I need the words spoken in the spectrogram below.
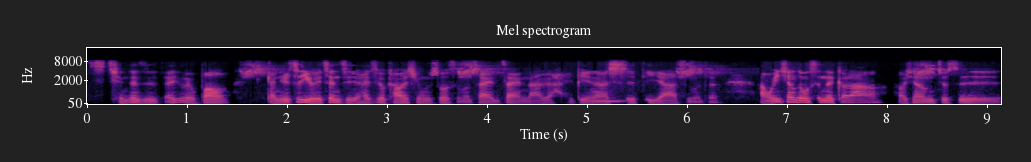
前阵子哎，我不知道，感觉是有一阵子还是有看到新闻说什么在在哪个海边啊嗯。湿地啊什么的。啊，我印象中是那个啦，好像就是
